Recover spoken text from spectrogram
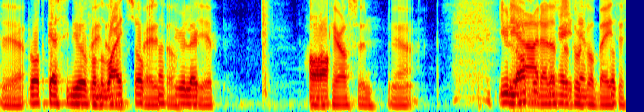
Ja. broadcasting duo van de White Sox natuurlijk. Yep. Ah, ja. Ja, dat, dat, wordt wel beter.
